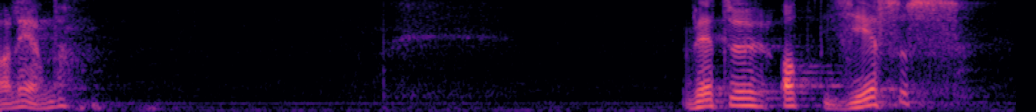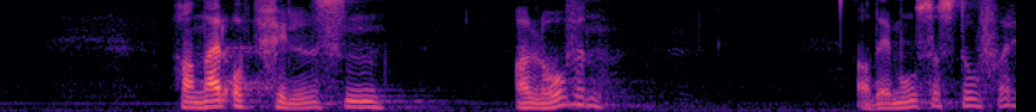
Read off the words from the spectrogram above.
alene. Vet du at Jesus, han er oppfyllelsen av loven? Av det Moses sto for.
